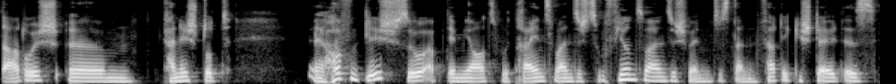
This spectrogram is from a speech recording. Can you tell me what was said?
dadurch ähm, kann ich dort äh, hoffentlich so ab dem Jahr 2023, 2024, wenn das dann fertiggestellt ist,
